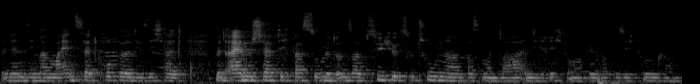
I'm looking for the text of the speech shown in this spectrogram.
wir nennen sie mal Mindset-Gruppe, die sich halt mit allem beschäftigt, was so mit unserer Psyche zu tun hat, was man da in die Richtung auf jeden Fall für sich tun kann.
